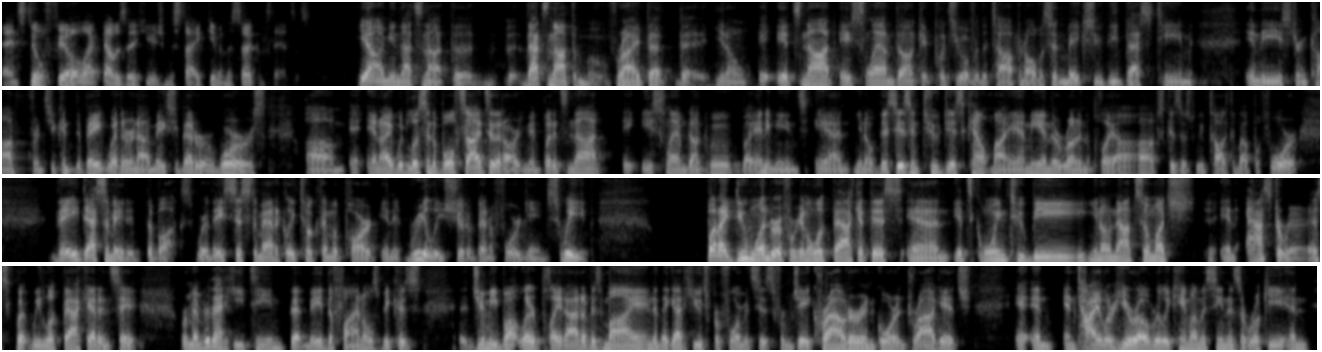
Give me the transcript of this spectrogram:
and still feel like that was a huge mistake given the circumstances. Yeah, I mean that's not the that's not the move, right? That, mm-hmm. that you know, it, it's not a slam dunk. It puts you over the top, and all of a sudden makes you the best team in the Eastern Conference. You can debate whether or not it makes you better or worse, um, and, I would listen to both sides of that argument. But it's not a, a, slam dunk move by any means. And you know, this isn't to discount Miami and they're running the playoffs because, as we've talked about before, they decimated the Bucks, where they systematically took them apart, and it really should have been a four game sweep but I do wonder if we're going to look back at this and it's going to be, you know, not so much an asterisk, but we look back at it and say, remember that Heat team that made the finals because Jimmy Butler played out of his mind and they got huge performances from Jae Crowder and Goran Dragic. And, and, and Tyler Herro really came on the scene as a rookie. And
